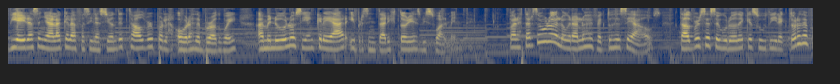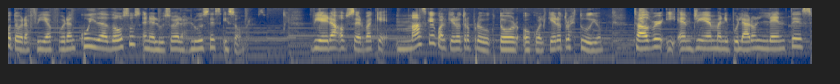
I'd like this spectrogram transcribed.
Vieira señala que la fascinación de Talbert por las obras de Broadway a menudo lo hacían crear y presentar historias visualmente. Para estar seguro de lograr los efectos deseados, Talbert se aseguró de que sus directores de fotografía fueran cuidadosos en el uso de las luces y sombras. Vieira observa que, más que cualquier otro productor o cualquier otro estudio, Talbert y MGM manipularon lentes,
